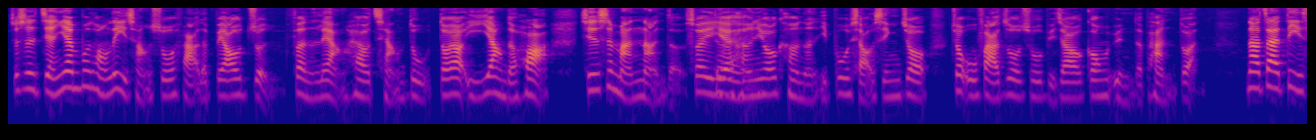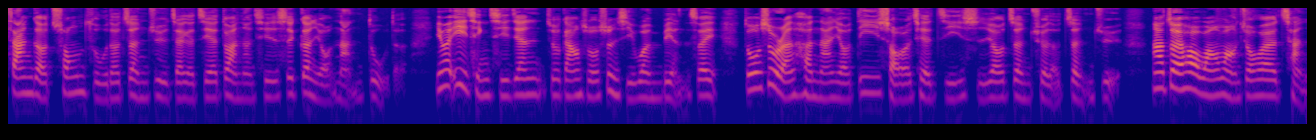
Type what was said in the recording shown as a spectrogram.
就是检验不同立场说法的标准、分量还有强度都要一样的话，其实是蛮难的，所以也很有可能一不小心就就无法做出比较公允的判断。那在第三个充足的证据这个阶段呢，其实是更有难度的，因为疫情期间就刚刚说瞬息万变，所以多数人很难有第一手而且及时又正确的证据。那最后往往就会产，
